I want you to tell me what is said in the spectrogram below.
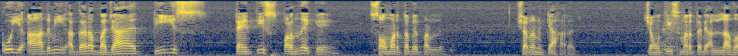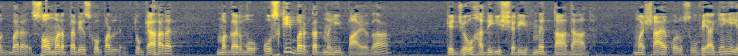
کوئی آدمی اگر بجائے تیس، تینتیس پڑھنے کے سو مرتبے پڑھ لے، شرن کیا حرج؟ چونتیس مرتبے اللہ اکبر، سو مرتبے اس کو پڑھ لے، تو کیا حرج؟ مگر وہ اس کی برکت نہیں پائے گا کہ جو حدیث شریف میں تعداد مشائق اور صوفے آ گئے یہ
